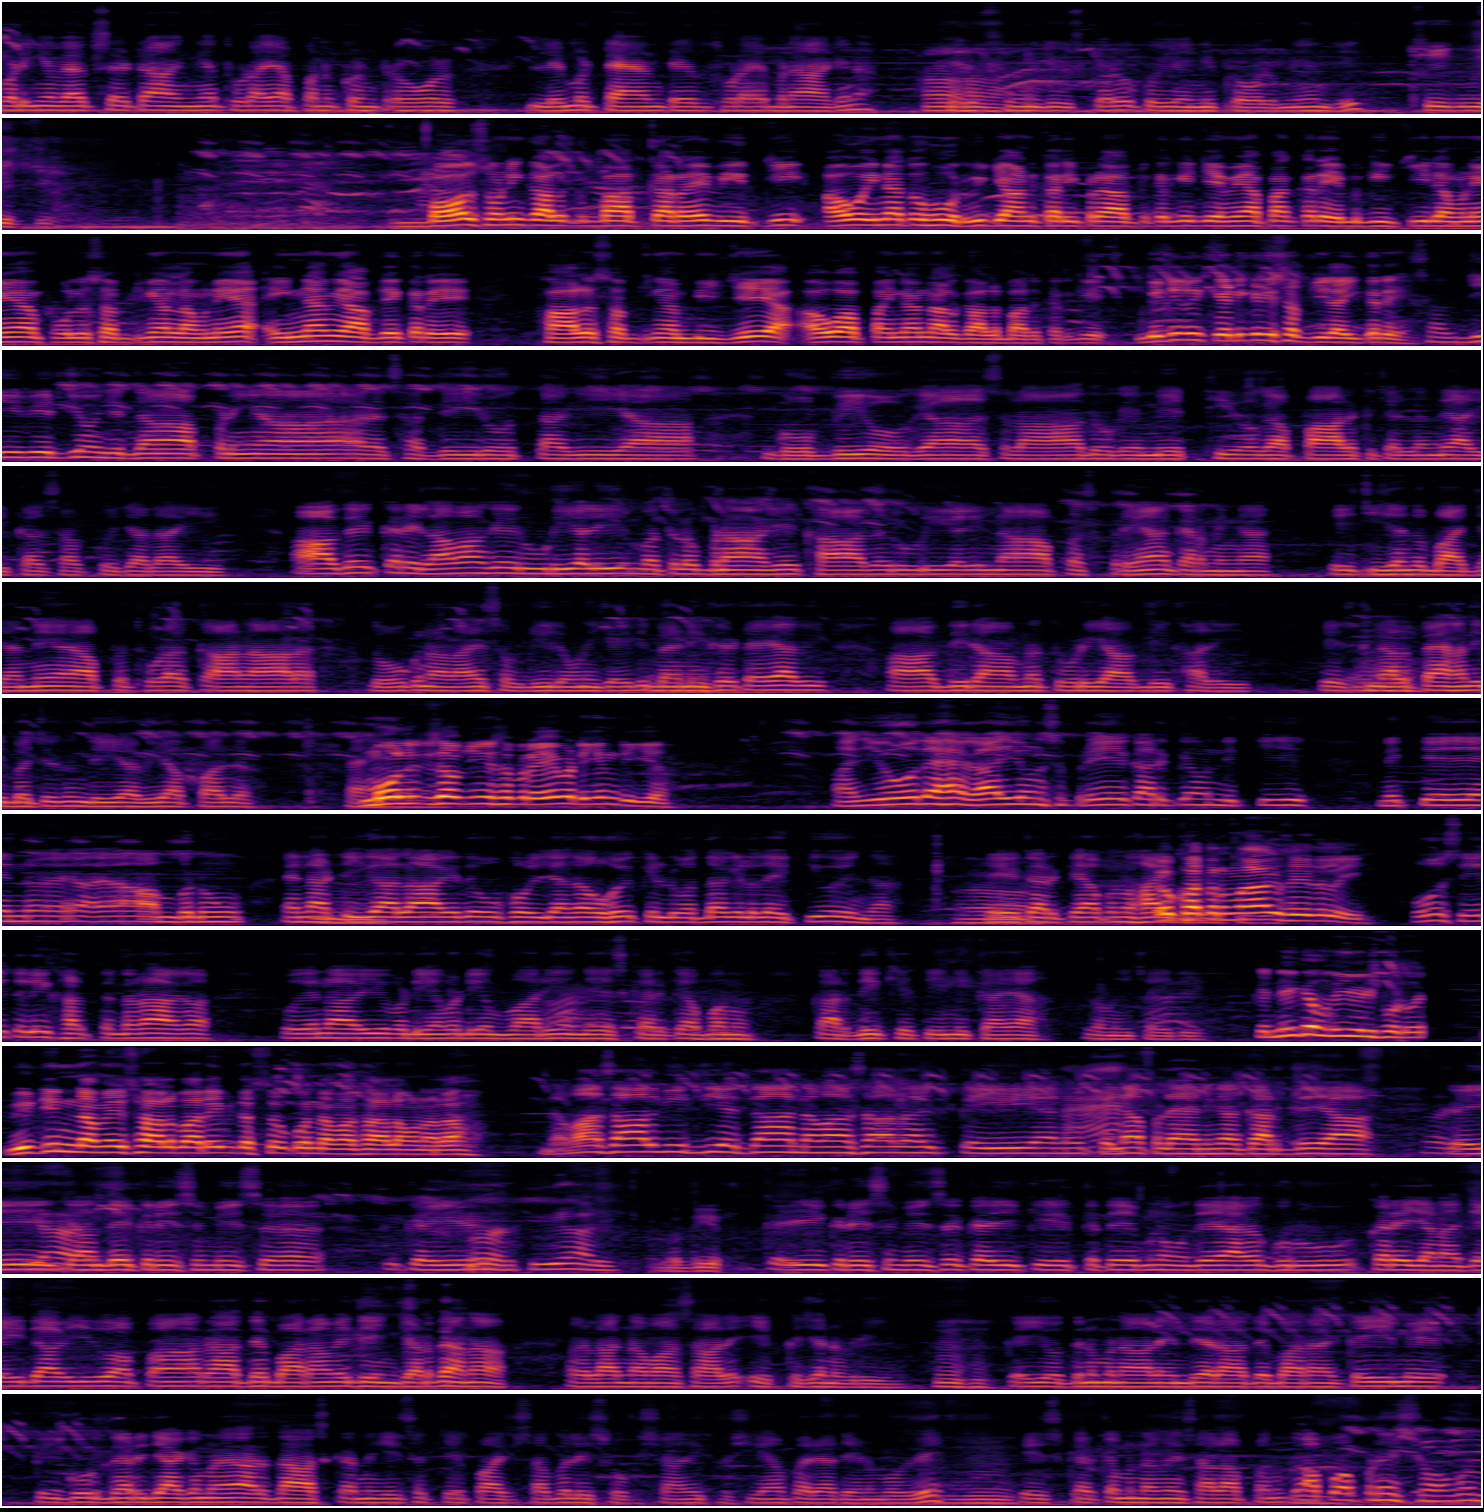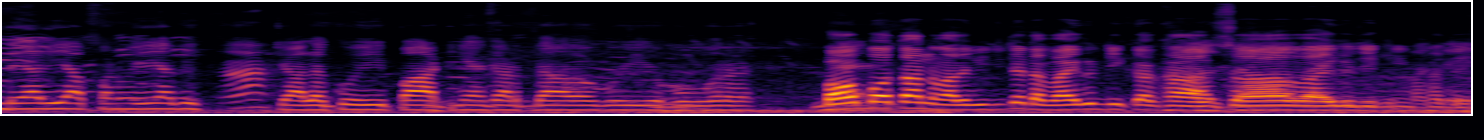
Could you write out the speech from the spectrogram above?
ਬੜੀਆਂ ਵੈਬਸਾਈਟਾਂ ਆਈਆਂ ਥੋੜਾ ਜਿਹਾ ਆਪਾਂ ਨੂੰ ਕੰਟਰੋਲ ਲਿਮਟ ਟਾਈਮ ਟੇਬਲ ਥੋੜਾ ਜਿਹਾ ਬਣਾ ਕੇ ਨਾ ਫਿਰ ਫੋਨ ਯੂਜ਼ ਕਰੋ ਕੋਈ ਇੰਨੀ ਪ੍ਰੋਬਲਮ ਨਹੀਂ ਹੁੰਦੀ। ਠੀਕ ਵੀਰ ਜੀ। ਬਹੁਤ ਸੋਹਣੀ ਗੱਲ ਬਾਤ ਕਰ ਰਹੇ ਵੀਰ ਜੀ। ਆਓ ਇਹਨਾਂ ਤੋਂ ਹੋਰ ਵੀ ਜਾਣਕਾਰੀ ਪ੍ਰਾਪਤ ਕਰੀਏ। ਜਿਵੇਂ ਆਪਾਂ ਘਰੇ ਬਗੀਚੀ ਲਾਉਣੇ ਆ, ਫੁੱਲ ਸਬਜ਼ੀਆਂ ਲਾਉਣੇ ਆ, ਇਹਨਾਂ ਵੀ ਆਪਦੇ ਘਰੇ ਫਲ ਸਬਜ਼ੀਆਂ ਬੀਜੇ ਆ। ਆਓ ਆਪਾਂ ਇਹਨਾਂ ਨਾਲ ਗੱਲਬਾਤ ਕਰੀਏ। ਵੀਰ ਜੀ, ਤੁਸੀਂ ਕਿਹੜੀ ਕਿਹੜੀ ਸਬਜ਼ੀ ਲਾਈ ਘਰੇ? ਸਬਜੀ ਵੀਰ ਜੀ, ਹੁਣ ਜਿੱਦਾਂ ਆਪਣੀਆਂ ਸਰਦੀ ਦੀ ਰੁੱਤ ਆ ਗਈ ਆ ਗੋਭੀ ਹੋ ਗਿਆ, ਸਲਾਦ ਹੋ ਗਏ, ਮੇਥੀ ਹੋ ਗਿਆ, ਪਾਲਕ ਚੱਲਣ ਦੇ ਅੱਜ ਕੱਲ ਸਭ ਤੋਂ ਜ਼ਿਆਦਾ ਹੀ ਆਪਦੇ ਘਰੇ ਲਾਵਾਂਗੇ, ਰੂੜੀ ਵਾਲੀ ਮਤਲਬ ਬਣਾ ਕੇ ਖਾਦ ਰੂੜੀ ਵਾਲੀ ਨਾ ਆਪਾਂ ਸਪਰੇਆਂ ਕਰਨੀਆਂ, ਇਹ ਚੀਜ਼ਾਂ ਤੋਂ ਬਚ ਜਾਂਦੇ ਆ। ਆਪਾਂ ਥੋੜਾ ਕਾ ਨਾਲ ਦੋ ਕਨਾਲਾਂ 'ਚ ਸਬਜ਼ੀ ਲਾਉਣੀ ਚਾਹੀਦੀ ਬੈਨੀਫਿਟ ਇਹ ਆ ਵੀ ਆਪਦੀ ਆਰਾਮ ਨਾਲ ਤੋੜੀ ਆਪਦੀ ਖਾ ਲਈ। ਇਸ ਨਾਲ ਪੈਸਿਆਂ ਦੀ ਬਚਤ ਹੁੰਦੀ ਆ ਵੀ ਆਪਾਂ ਲ- ਪੈਸੇ- ਮੁੱਲ ਦੀ ਸਬਜ਼ੀ ਸਪਰੇਅ ਬੜੀ ਹੁੰਦੀ ਆ। ਹਾਂਜੀ ਉਹ ਤਾਂ ਹੈਗਾ ਜੀ ਹੁਣ ਸਪਰੇਅ ਕਰਕੇ ਹੁਣ ਨਿੱਕੀ ਨਿੱਕੇ ਜਿਹੇ ਨ- ਅ- ਅੰਬ ਨੂੰ ਇੰਨਾ ਟੀਕਾ ਲਾ ਕੇ ਤੇ ਉਹ ਫੁੱਲ ਜਾਂਦਾ ਉਹ ਕਿਲੋ ਅੱਧਾ ਕਿਲੋ ਦਾ ਇੱਕ ਹੀ ਹੋ ਜਾਂਦਾ। ਇਹ ਕਰਕੇ ਆਪਾਂ ਨੂੰ ਉਹ ਹਾਈ ਖਤਰਨਾਕ ਸਿਹਤ ਲਈ। ਉਹ ਸਿਹਤ ਲਈ ਖਤਰਨਾਕ ਆ। ਉਹਦੇ ਨਾਲ ਵੀ ਵੱਡੀਆਂ ਵੱਡੀਆਂ ਬਿਮਾਰੀਆਂ ਹੁੰਦੀਆਂ ਇਸ ਕਰਕੇ ਆਪਾਂ ਨੂੰ ਘਰ ਦੀ ਖੇਤੀ ਨਿੱਕਾ ਜਿਹਾ ਲਾਉਣੀ ਚਾਹੀਦੀ। ਕਿੰਨੀ ਕੁ ਆਉਂਦੀ ਮੇਰੀ ਫੋਟੋ ਵੀਰ ਜੀ ਨਵੇਂ ਸਾਲ ਬਾਰੇ ਵੀ ਦੱਸੋ ਕੋਈ ਨਵਾਂ ਸਾਲ ਆਉਣ ਵਾਲਾ। ਨਵਾਂ ਸਾਲ ਵੀਰ ਜੀ ਇਦਾਂ ਨਵਾਂ ਸਾਲ ਕਈ ਇਹਨੂੰ ਪਹਿਲਾਂ ਪਲੈਨਿੰਗਾਂ ਕਰਦੇ ਆ ਕਈ ਜਾਂਦੇ ਕ੍ਰਿਸਮਸ ਤੇ ਕਈ ਕੀ ਹਾਲ ਵਧੀਆ। ਕਈ ਕ੍ਰਿਸਮਸ ਕਈ ਕਿ- ਕਿਤੇ ਬਣਾਉਂਦੇ ਆ ਗੁਰੂ ਘਰੇ ਜਾਣਾ ਚਾਹੀਦਾ ਵੀ ਜਦੋਂ ਆਪਾਂ ਰਾਤ ਦੇ 12 ਵਜੇ ਦਿਨ ਚੜ੍ਹਦਾ ਨਾ ਅਗਲਾ ਨਵਾਂ ਸਾਲ 1 ਜਨਵਰੀ ਨੂੰ। ਕਈ ਉਦਣ ਮਨਾ ਲੈਂਦੇ ਆ ਰਾਤ ਦੇ 12 ਕਈ ਮੇ ਕਈ ਗੁਰਦੁਆਰੇ ਜਾ ਕੇ ਮੈਂ ਅਰਦਾਸ ਕਰਨੀ ਜੀ ਸੱਚੇ ਪਾਤਸ਼ਾਹ ਸਭ ਲਈ ਸੁੱਖ ਸ਼ਾਂਤੀ ਖੁਸ਼ੀਆਂ ਭਰਿਆ ਦਿਨ ਹੋਵੇ ਇਸ ਕਰਕੇ ਮੈਂ ਨਵੇਂ ਸਾਲ ਆਪਾਂ ਨੂੰ ਆਪੋ ਆਪਣੇ ਸ਼ੌਂਕ ਹੁੰਦੇ ਆ ਵੀ ਆਪਾਂ ਨੂੰ ਇਹ ਆ ਵੀ ਚੱਲ ਕੋਈ ਪਾਰਟੀਆਂ ਕਰਦਾ ਵਾ ਕੋਈ ਹੋਰ ਬਹੁਤ ਬਹੁਤ ਧੰਨਵਾਦ ਵੀਰ ਜੀ ਤੁਹਾਡਾ ਵਾਹਿਗੁਰੂ ਜੀ ਕਾ ਖਾਲਸਾ ਵਾਹਿਗੁਰੂ ਜੀ ਕੀ ਫਤਿਹ।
